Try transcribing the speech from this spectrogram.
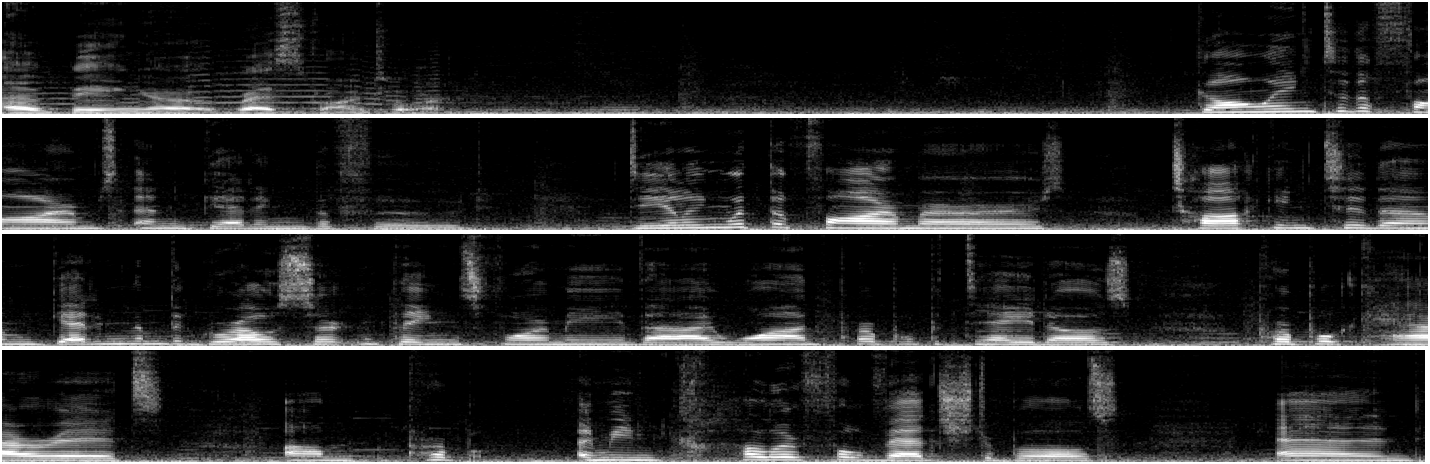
of being a restaurateur? Going to the farms and getting the food, dealing with the farmers, talking to them, getting them to grow certain things for me that I want purple potatoes, purple carrots, um, purple, I mean, colorful vegetables, and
